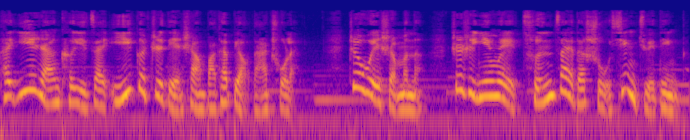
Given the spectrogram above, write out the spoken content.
它依然可以在一个质点上把它表达出来。这为什么呢？这是因为存在的属性决定的。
